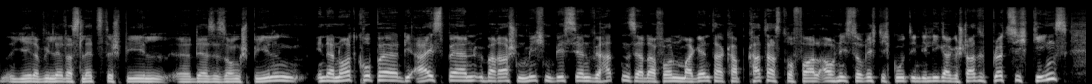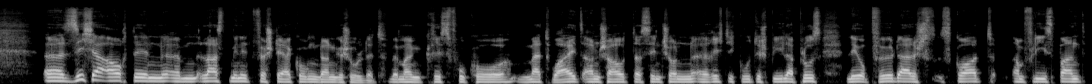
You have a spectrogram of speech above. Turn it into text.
Jeder will ja das letzte Spiel äh, der Saison spielen. In der Nordgruppe, die Eisbären überraschen mich ein bisschen. Wir hatten es ja davon, Magenta Cup katastrophal, auch nicht so richtig gut in die Liga gestartet. Plötzlich ging's. Äh, sicher auch den ähm, Last-Minute-Verstärkungen dann geschuldet. Wenn man Chris Foucault, Matt White anschaut, das sind schon äh, richtig gute Spieler. Plus Leo Pföderl scored am Fließband.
